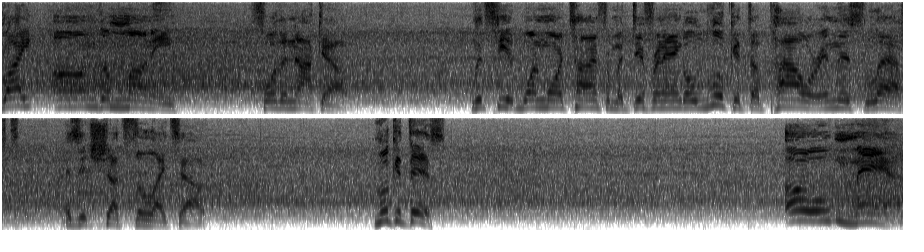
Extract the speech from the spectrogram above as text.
right on the money for the knockout. Let's see it one more time from a different angle. Look at the power in this left as it shuts the lights out. Look at this. Oh, man.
